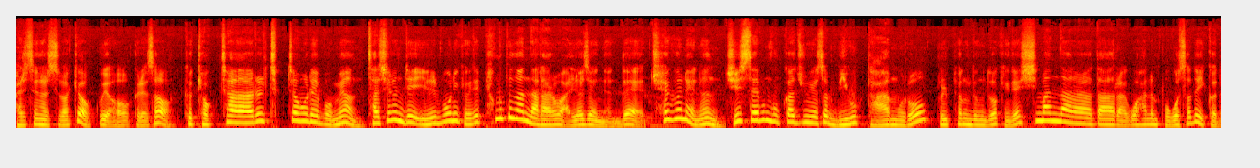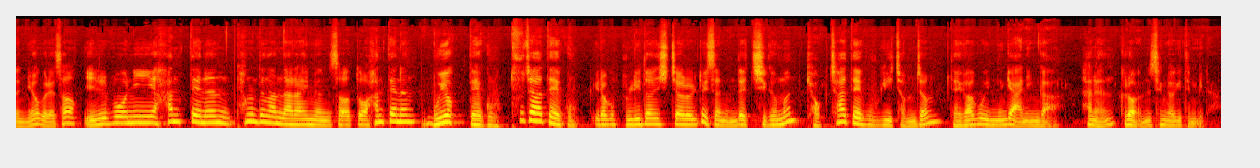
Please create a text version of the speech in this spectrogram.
발생할 수밖에 없고요. 그래서 그 격차를 측정을 해보면 사실은 이제 일본이 굉장히 평등한 나라로 알려져 있는데 최근에는 G7 국가 중에서 미국 다음으로 불평등도가 굉장히 심한 나라다라고 하는 보고서도 있거든요. 그래서 일본이 한때는 평등한 나라이면서 또 한때는 무역 대국, 투자 대국이라고 불리던 시절도 있었는데 지금은 격차 대국이 점점 돼가고 있는 게 아닌가 하는 그런 생각이 듭니다.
